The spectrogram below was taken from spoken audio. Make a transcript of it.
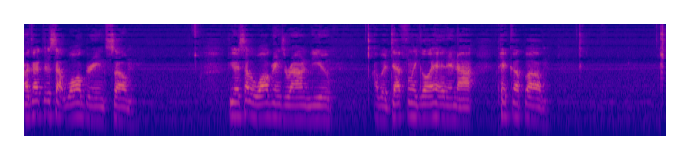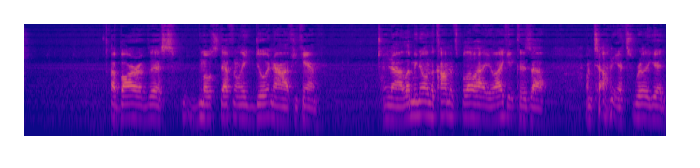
I got this at Walgreens, so if you guys have a Walgreens around you, I would definitely go ahead and uh, pick up um, a bar of this. Most definitely do it now if you can. And uh, let me know in the comments below how you like it, because uh, I'm telling you, it's really good.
